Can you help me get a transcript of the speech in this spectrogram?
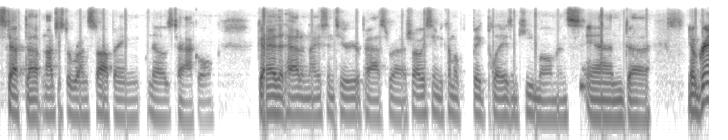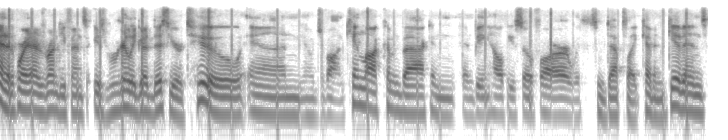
stepped up, not just a run-stopping nose tackle, guy that had a nice interior pass rush, always seemed to come up with big plays in key moments. And, uh, you know, granted, the 49ers run defense is really good this year, too. And, you know, Javon Kinlaw coming back and, and being healthy so far with some depth like Kevin Givens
